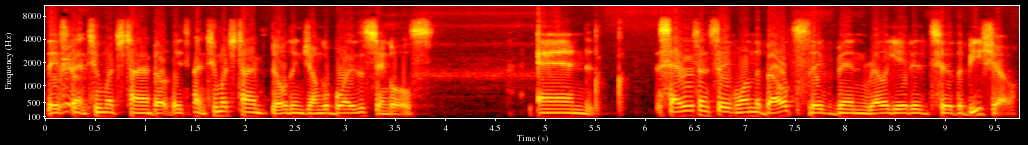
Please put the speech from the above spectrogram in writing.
They Really? spent too much time built. They spent too much time building Jungle Boy as a singles, and ever since they've won the belts, they've been relegated to the B show.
